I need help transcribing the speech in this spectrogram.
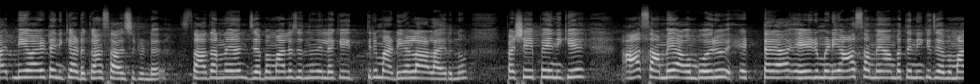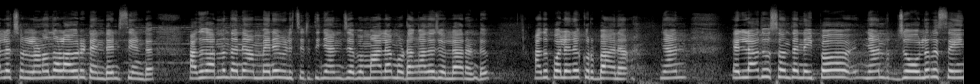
ആത്മീയമായിട്ട് എനിക്ക് അടുക്കാൻ സാധിച്ചിട്ടുണ്ട്. സാധാരണ ഞാൻ ജപമാല ചെന്ന നിലയ്ക്ക് ഇത്തിരി മടിയുള്ള ആളായിരുന്നു. പക്ഷേ ഇപ്പോൾ എനിക്ക് ആ സമയമാകുമ്പോൾ ഒരു എട്ട് ഏഴ് മണി ആ സമയമാകുമ്പോൾ തന്നെ എനിക്ക് ജപമാല ചൊല്ലണം എന്നുള്ള ഒരു ടെൻഡൻസി ഉണ്ട്. അത് കാരണം തന്നെ അമ്മേനെ വിളിച്ചിരുത്തി ഞാൻ ജപമാല മുടങ്ങാതെ ചൊല്ലാറുണ്ട്. അതുപോലെ തന്നെ കുർബാന. ഞാൻ എല്ലാ ദിവസവും തന്നെ. ഇപ്പോൾ ഞാൻ ജോലി റിസൈൻ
